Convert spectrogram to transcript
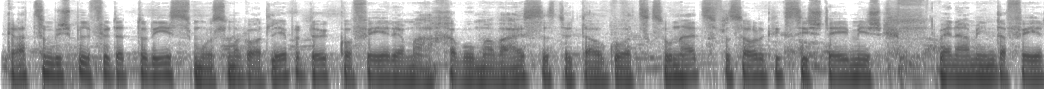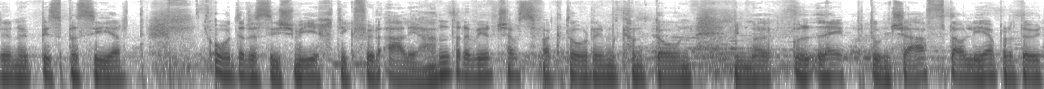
Gerade zum Beispiel für den Tourismus. Man geht lieber dort Ferien machen, wo man weiß, dass dort auch ein gutes Gesundheitsversorgungssystem ist, wenn einem in den Ferien etwas passiert. Oder es ist wichtig für alle anderen Wirtschaftsfaktoren im Kanton, weil man lebt und schafft auch lieber dort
